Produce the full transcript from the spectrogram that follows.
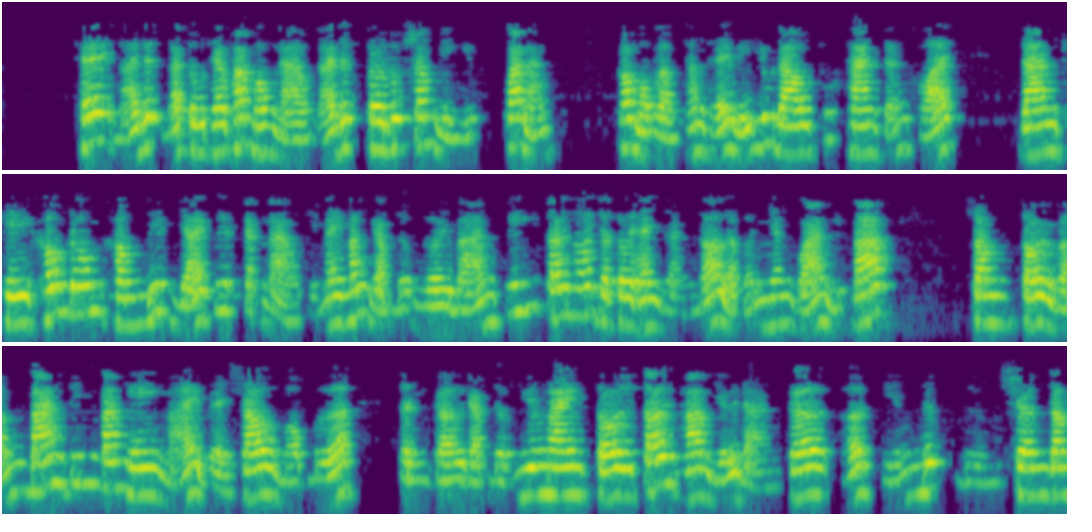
thế, đại đức đã tu theo pháp môn nào? Đại đức tôi lúc sống vì nghiệp quá nặng. Có một lần thân thể bị yếu đau, thuốc thang chẳng khỏi. Đang khi khốn đốn, không biết giải quyết cách nào, thì may mắn gặp được người bạn quý tới nói cho tôi hay rằng đó là bệnh nhân quả nghiệp báo. Xong tôi vẫn bán tín bán nghi mãi về sau một bữa tình cờ gặp được duyên may, tôi tới tham dự đàn cơ ở thiện đức đường sơn đông.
